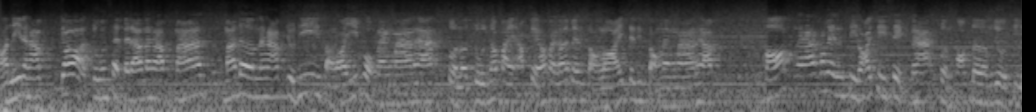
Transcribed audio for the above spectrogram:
ตอนนี้นะครับก็จูนเสร็จไปแล้วนะครับม้าม้าเดิมนะครับอยู่ที่ 226 แรงม้านะฮะส่วนเราจูนเข้าไปอัปเกรดเข้าไปก็จะเป็น 272 แรงม้านะครับทอร์กนะฮะก็เป็น 440 นะฮะส่วนทอร์กเดิมอยู่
